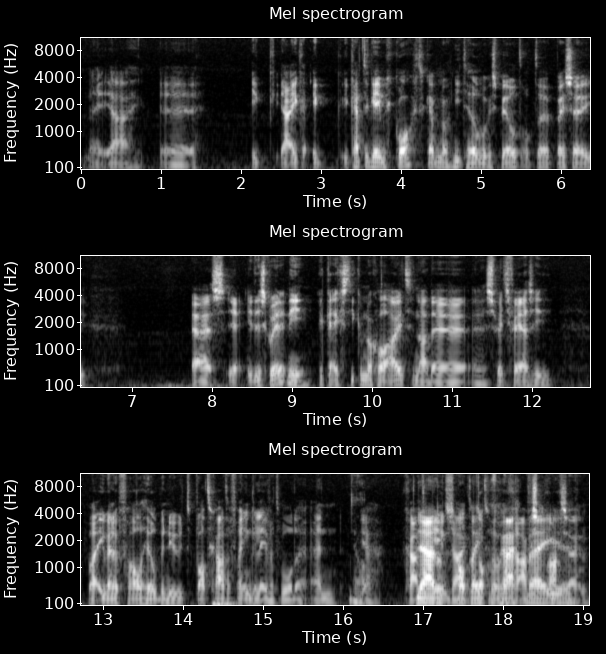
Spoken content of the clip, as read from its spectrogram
nee, ja, eh, ik, ja ik, ik, ik heb de game gekocht. Ik heb hem nog niet heel veel gespeeld op de PC. Ja, dus ik weet het niet. Ik kijk stiekem nog wel uit naar de eh, Switch-versie. Maar ik ben ook vooral heel benieuwd wat gaat er voor ingeleverd worden. En Ja. ja, gaat de game daar toch nog grafische bij, pracht eh, zijn.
